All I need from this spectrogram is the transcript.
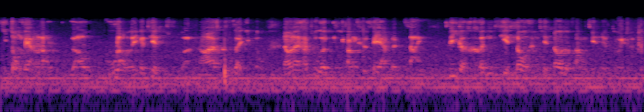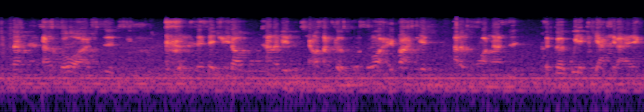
一栋非常老老古老的一个建筑啊，然后他住在一楼，然后呢，他住的地方是非常的窄，是一个很简陋、很简陋的房间就对了。那当时候啊，就是 谁谁去到他那边想要上厕所的时候，还发现他的床啊是整个鬼也卡起来，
